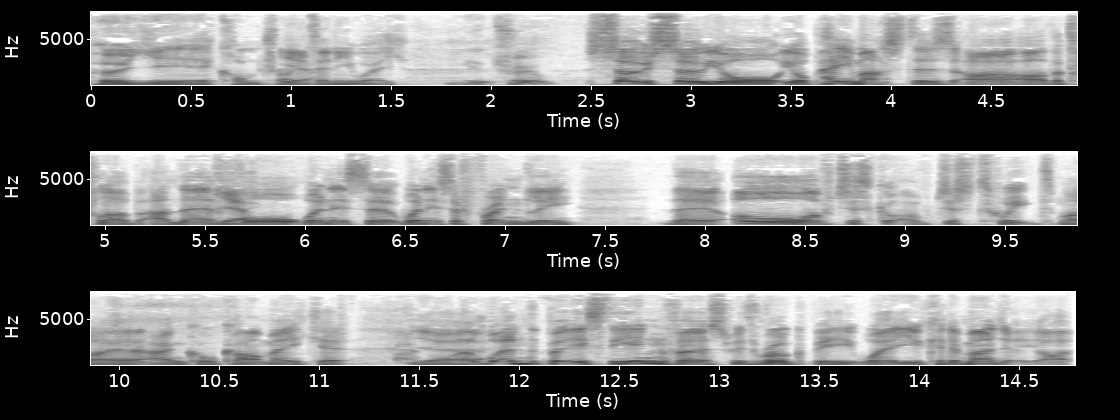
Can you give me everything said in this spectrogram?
per year contract Yeah. anyway. you're true. So, so your your paymasters are, are the club, and therefore, when it's a when it's a friendly, they're oh, I've just got I've just tweaked my uh, ankle, can't make it. Yeah. Uh, and but it's the inverse with rugby, where you could imagine uh,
